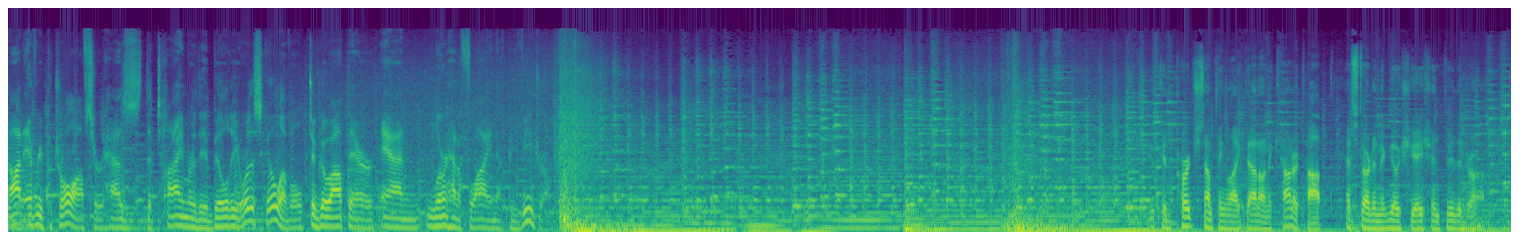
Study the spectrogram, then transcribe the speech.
Not every patrol officer has the time or the ability or the skill level to go out there and learn how to fly an FPV drone. You could perch something like that on a countertop and start a negotiation through the drone.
